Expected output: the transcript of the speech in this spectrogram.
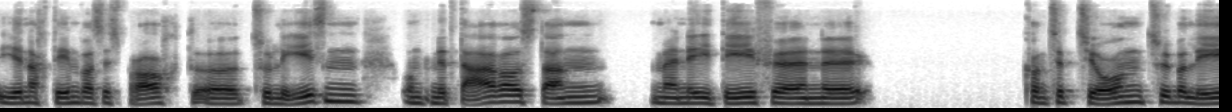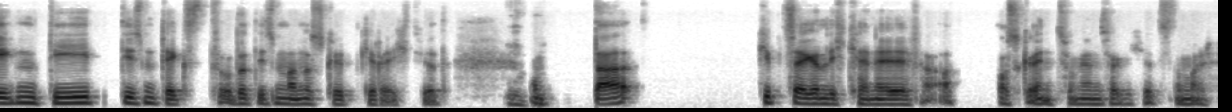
je nachdem, was es braucht, zu lesen und mir daraus dann meine Idee für eine Konzeption zu überlegen, die diesem Text oder diesem Manuskript gerecht wird. Mhm. Und da gibt es eigentlich keine Ausgrenzungen, sage ich jetzt einmal.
